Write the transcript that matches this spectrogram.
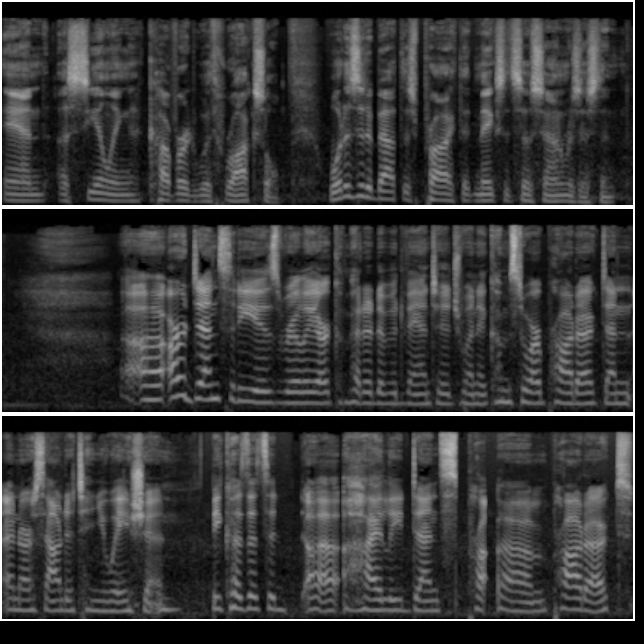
and a ceiling covered with Roxul. What is it about this product that makes it so sound resistant? Uh, our density is really our competitive advantage when it comes to our product and, and our sound attenuation. Because it's a uh, highly dense pro- um, product,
